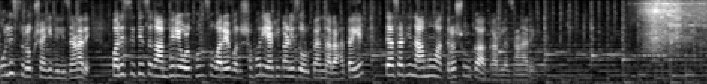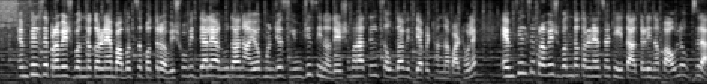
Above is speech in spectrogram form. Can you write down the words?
पोलीस सुरक्षाही दिली जाणार आहे. परिस्थितीचं गांभीर्य ओळखून सुमारे वर्षभर या ठिकाणी जोडप्यांना राहता येईल. त्यासाठी नाममात्र शुल्क आकारलं जाणार आहे. एमफिलचे प्रवेश बंद करण्याबाबतचं पत्र विश्वविद्यालय अनुदान आयोग म्हणजेच युजीसीनं देशभरातील चौदा विद्यापीठांना पाठवले. एमफिलचे प्रवेश बंद करण्यासाठी तातडीनं पावलं उचला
